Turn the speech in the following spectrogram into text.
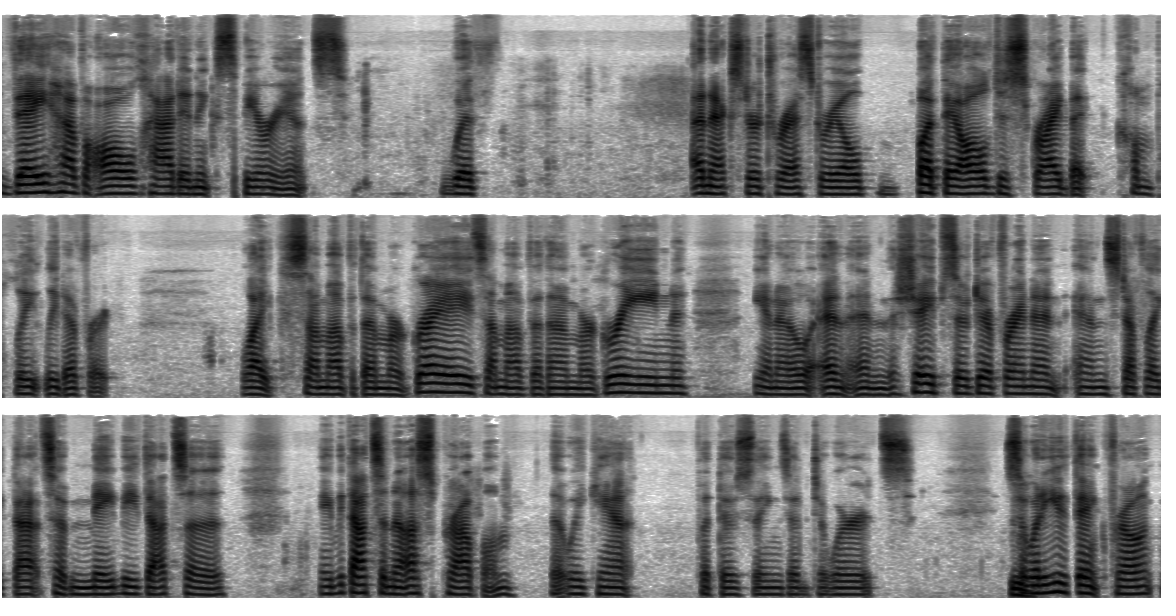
they have all had an experience with an extraterrestrial, but they all describe it completely different. Like some of them are gray, some of them are green, you know, and and the shapes are different and and stuff like that. So maybe that's a maybe that's an us problem that we can't put those things into words. So Hmm. what do you think, Frank?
